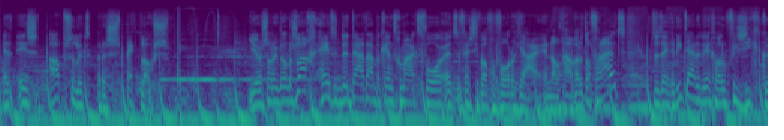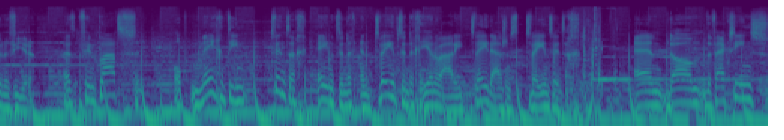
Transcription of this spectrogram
Het is absoluut respectloos. Eurosonic Donderslag heeft de data bekendgemaakt voor het festival van vorig jaar. En dan gaan we er toch vanuit dat we tegen die tijd het weer gewoon fysiek kunnen vieren. Het vindt plaats op 19, 20, 21 en 22 januari 2022. En dan de vaccines.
